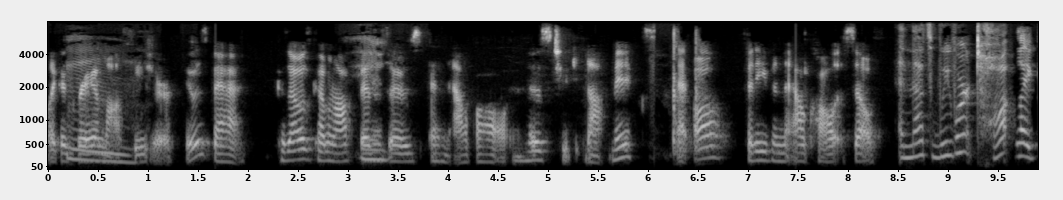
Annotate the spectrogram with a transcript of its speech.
like a grand mal mm. seizure. It was bad because I was coming off benzos yeah. and alcohol, and those two did not mix at all. But even the alcohol itself. And that's, we weren't taught, like,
